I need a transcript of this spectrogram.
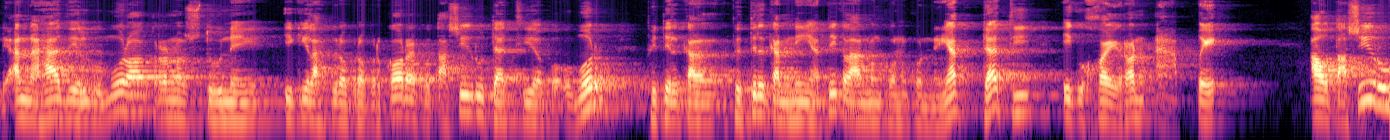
li anna hadhil umura krana sedune ikilah pira-pira perkara ku tasiru dadi apa umur bitilkal bitilkan niati kelawan mengkon niat dadi iku khairon apik. Au tasiru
